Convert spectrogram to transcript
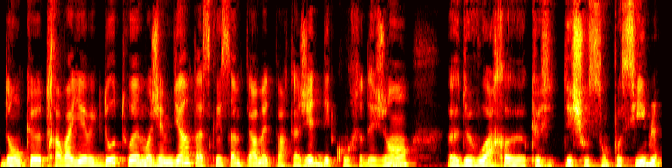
Donc euh, travailler avec d'autres, ouais, moi j'aime bien parce que ça me permet de partager, de découvrir des gens, euh, de voir que des choses sont possibles,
